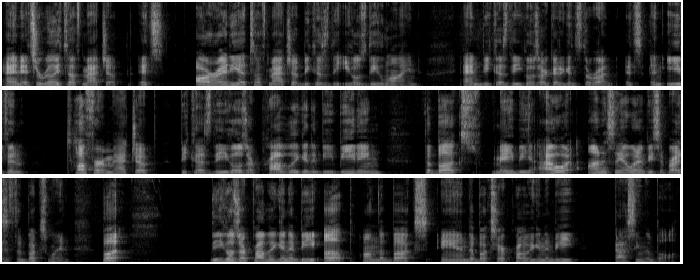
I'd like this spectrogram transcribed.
And it's a really tough matchup. It's already a tough matchup because of the Eagles D line and because the Eagles are good against the run. It's an even tougher matchup because the Eagles are probably going to be beating the Bucks. Maybe I would honestly I wouldn't be surprised if the Bucks win, but the Eagles are probably going to be up on the Bucks, and the Bucks are probably going to be passing the ball.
